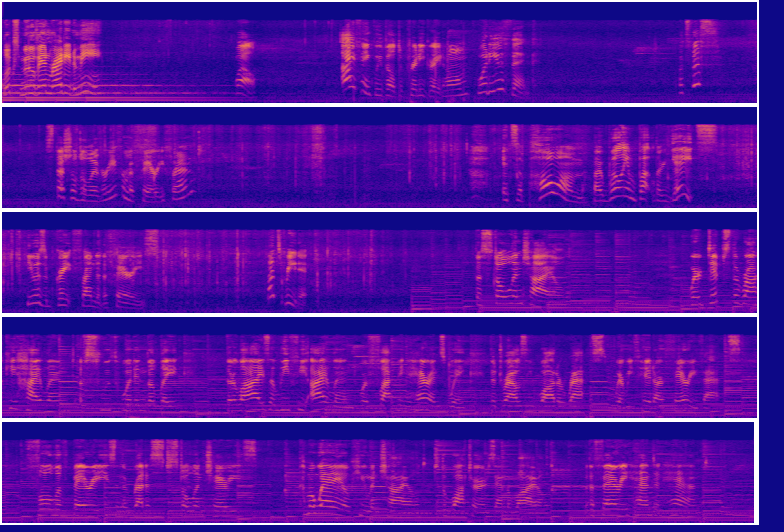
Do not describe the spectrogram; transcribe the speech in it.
Looks move-in ready to me. Well, I think we built a pretty great home. What do you think? What's this? Special delivery from a fairy friend. It's a poem by William Butler Yeats. He was a great friend of the fairies. Let's read it. The Stolen Child. Where dips the rocky highland of Sleuthwood in the lake, there lies a leafy island where flapping herons wake the drowsy water rats where we've hid our fairy vats, full of berries and the reddest stolen cherries. Come away, O human child, to the waters and the wild, with a fairy hand in hand,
